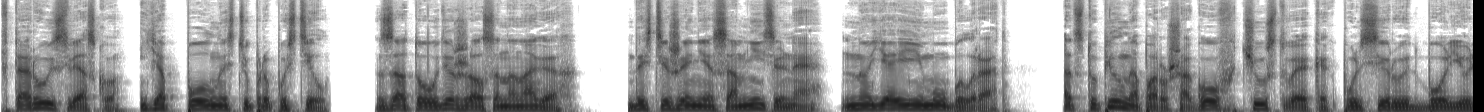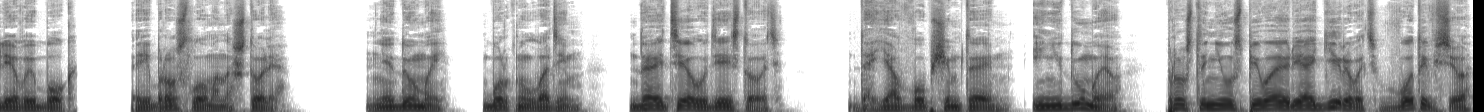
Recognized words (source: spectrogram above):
Вторую связку я полностью пропустил, зато удержался на ногах. Достижение сомнительное, но я и ему был рад. Отступил на пару шагов, чувствуя, как пульсирует болью левый бок. Ребро сломано, что ли? «Не думай», – буркнул Вадим. «Дай телу действовать». «Да я, в общем-то, и не думаю. Просто не успеваю реагировать, вот и все.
